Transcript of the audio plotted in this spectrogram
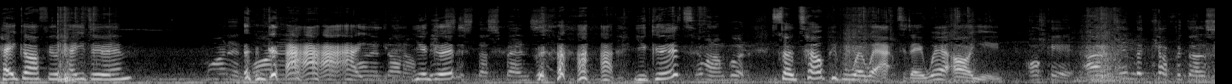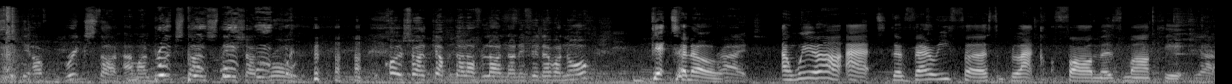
Hey Garfield, how you doing? Morning, morning, morning, Donna. You Big good? Sister Spence. you good? Come on, I'm good. So tell people where we're at today. Where are you? Okay, I'm in the capital city of Brixton. I'm on Brixton Station Road, the cultural capital of London. If you never know, Get to know. right? And we are at the very first Black Farmers Market. Yeah.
